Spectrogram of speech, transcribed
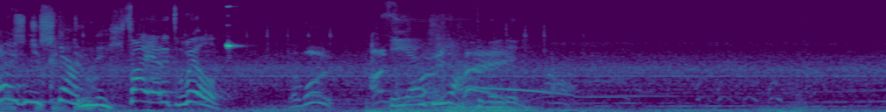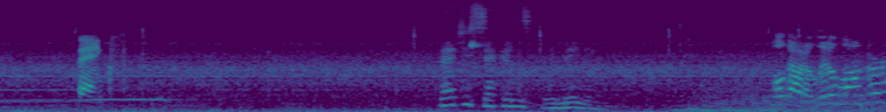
best you can do? nicht. Fire at will. The wolf! EMP activated. Thanks. Thirty seconds remaining. Hold out a little longer,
